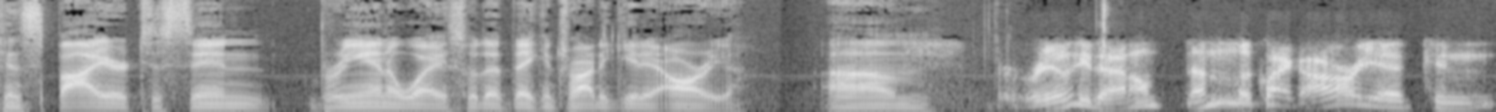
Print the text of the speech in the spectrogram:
conspire to send Brienne away so that they can try to get at Arya. Um, really? That don't doesn't look like Arya can.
